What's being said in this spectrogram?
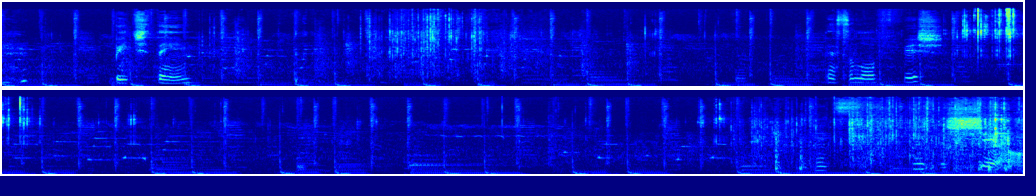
Mm-hmm. Beach themed. That's a little fish. It's the shell.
